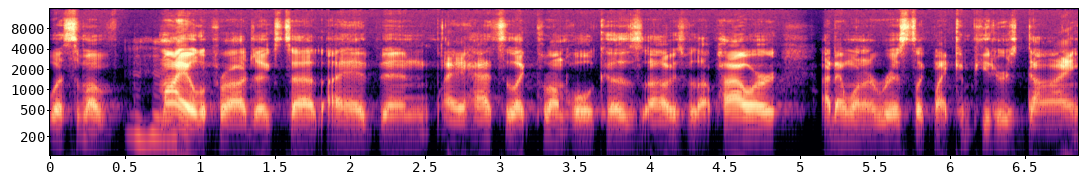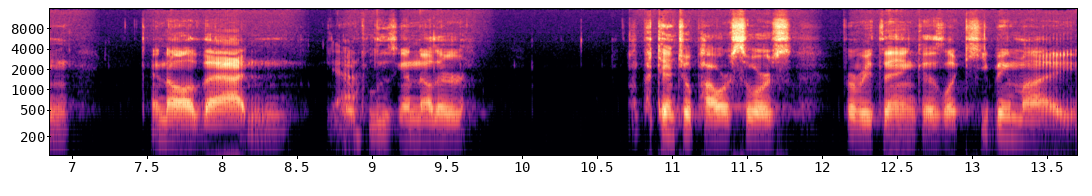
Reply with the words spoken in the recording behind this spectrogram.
with some of mm-hmm. my older projects that I had been I had to like put on hold because I was without power. I didn't want to risk like my computers dying and all that, and you know, losing another potential power source for everything because like keeping my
